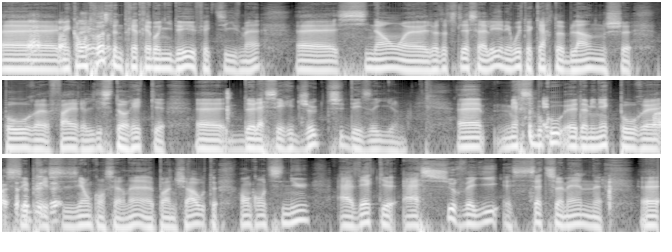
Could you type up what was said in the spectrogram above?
Euh, Ah, mais Contra, ouais. c'est une très très bonne idée, effectivement. Euh, sinon, euh, je vais dire, tu te laisses aller. Anyway, tu as carte blanche pour faire l'historique euh, de la série de jeux que tu désires. Euh, merci beaucoup, euh, Dominique, pour euh, Ouais, ces précisions concernant Punch Out. On continue avec à surveiller cette semaine. Euh,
